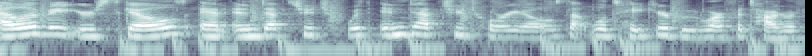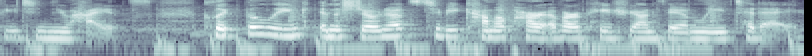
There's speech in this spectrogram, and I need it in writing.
Elevate your skills and in-depth tut- with in-depth tutorials that will take your boudoir photography to new heights. Click the link in the show notes to become a part of our Patreon family today.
